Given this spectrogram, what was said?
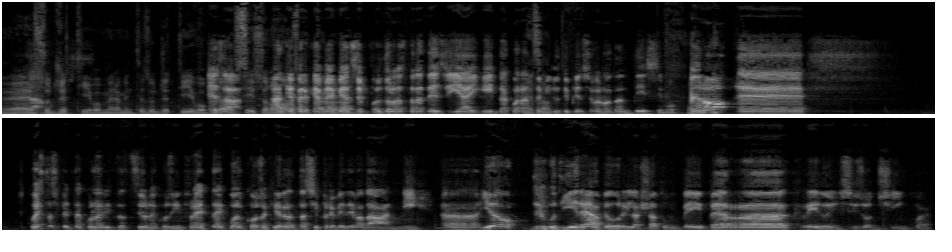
è no. soggettivo, meramente soggettivo. Però esatto. sì, Anche perché a me piace molto la strategia, i game da 40 esatto. minuti piacevano tantissimo. Però eh, questa spettacolarizzazione così in fretta è qualcosa che in realtà si prevedeva da anni. Uh, io devo dire, avevo rilasciato un paper, credo in season 5,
